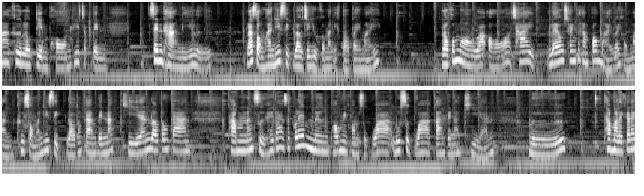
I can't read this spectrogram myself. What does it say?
มาก คือเราเตรียมพร้อมที่จะเป็นเส้นทางนี้หรือ แล้ว2020 เราจะอยู่กับมันอีกต่อไปไหม เราก็มองว่า อ๋อ ใช่ แล้วฉันก็ทำเป้าหมายไว้ของมัน คือ 2020 เราต้องการเป็นนักเขียน เราต้องการทำหนังสือให้ได้สักเล่มหนึ่ง เพราะมีความสุขว่า รู้สึกว่าการเป็นนักเขียน หรือทำอะไรก็ได้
